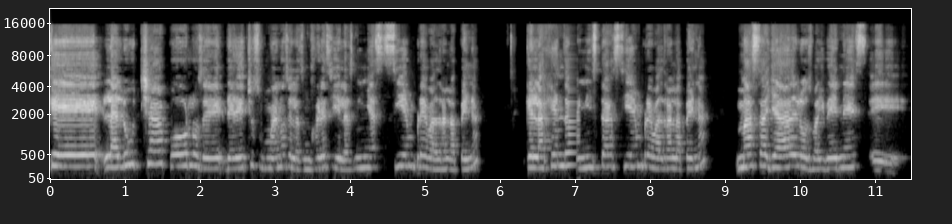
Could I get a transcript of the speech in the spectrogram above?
Que la lucha por los derechos humanos de las mujeres y de las niñas siempre valdrá la pena, que la agenda feminista siempre valdrá la pena, más allá de los vaivenes eh,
